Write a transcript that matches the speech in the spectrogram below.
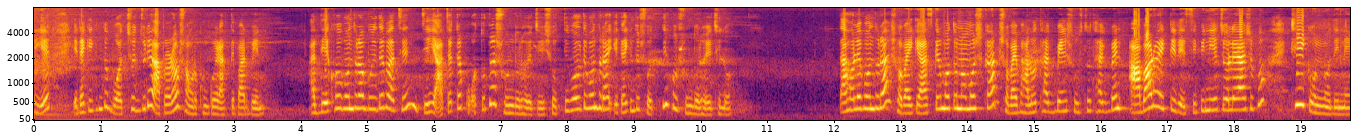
দিয়ে এটাকে কিন্তু বছর জুড়ে আপনারাও সংরক্ষণ করে রাখতে পারবেন। আর দেখো বন্ধুরা, বুঝতে পারছেন যে এই আচারটা কতটা সুন্দর হয়েছে। সত্যি বলতে বন্ধুরা, এটা কিন্তু সত্যি খুব সুন্দর হয়েছিল। তাহলে বন্ধুরা, সবাইকে আজকের মতো নমস্কার। সবাই ভালো থাকবেন, সুস্থ থাকবেন। আবারও একটি রেসিপি নিয়ে চলে আসব ঠিক অন্য দিনে।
